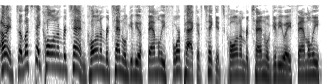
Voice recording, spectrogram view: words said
all right, so let's take caller number 10. Caller number 10 will give you a family four pack of tickets. Caller number 10 will give you a family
